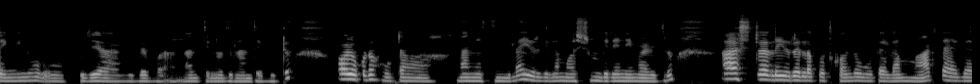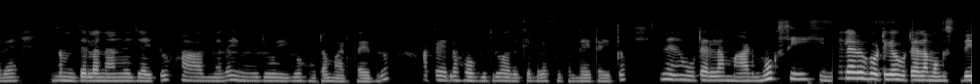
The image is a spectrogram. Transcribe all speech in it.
ತಂಗಿನೂ ಪೂಜೆ ಆಗಿದೆ, ಬ, ನಾನು ತಿನ್ನೋದಿಲ್ಲ ಅಂತ ಹೇಳ್ಬಿಟ್ಟು ಅವಳು ಕೂಡ ಊಟ ನಾನ್ ವೆಜ್ ತಿಂದಿಲ್ಲ. ಇವರಿಗೆಲ್ಲ ಮಶ್ರೂಮ್ ಬಿರಿಯಾನಿ ಮಾಡಿದರು. ಅಷ್ಟರಲ್ಲಿ ಇವರೆಲ್ಲ ಕೂತ್ಕೊಂಡು ಊಟ ಎಲ್ಲ ಮಾಡ್ತಾ ಇದ್ದಾರೆ. ನಮ್ಮದೆಲ್ಲ ನಾನ್ ವೆಜ್ ಆಯಿತು. ಆದಮೇಲೆ ಇವರು ಈಗ ಊಟ ಮಾಡ್ತಾಯಿದ್ರು ಅಕ್ಕ ಎಲ್ಲ ಹೋಗಿದ್ರು, ಅದಕ್ಕೆ ಬರೋ ಸ್ವಲ್ಪ ಲೇಟ್ ಆಯಿತು. ಊಟ ಎಲ್ಲ ಮಾಡಿ, ಮುಗಿಸಿ. ಎಲ್ಲರೂ ಒಟ್ಟಿಗೆ ಊಟ ಎಲ್ಲ ಮುಗಿಸಿದ್ವಿ.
